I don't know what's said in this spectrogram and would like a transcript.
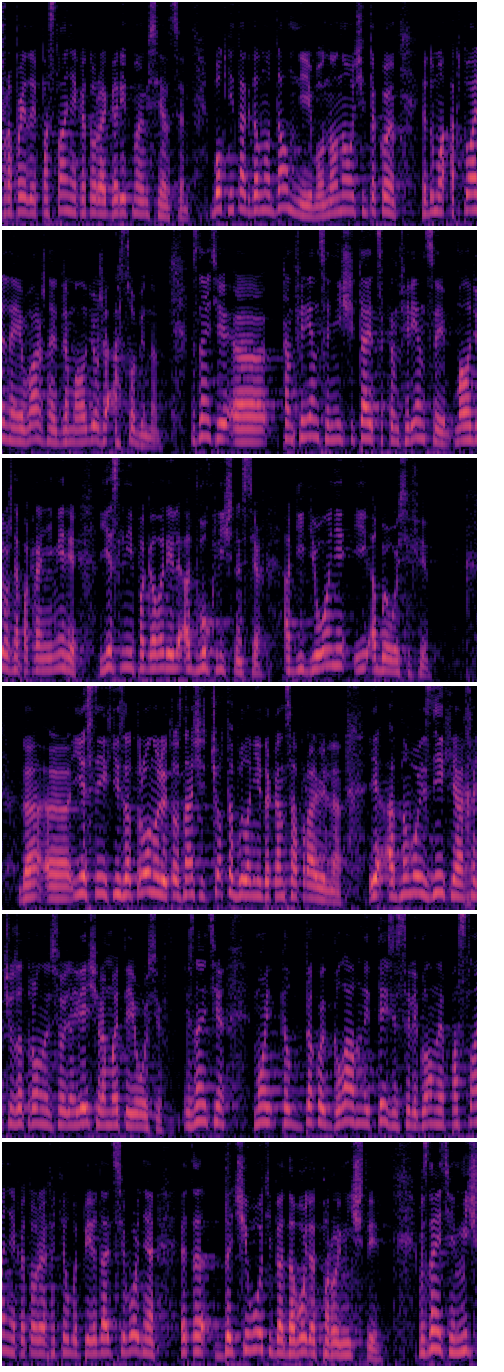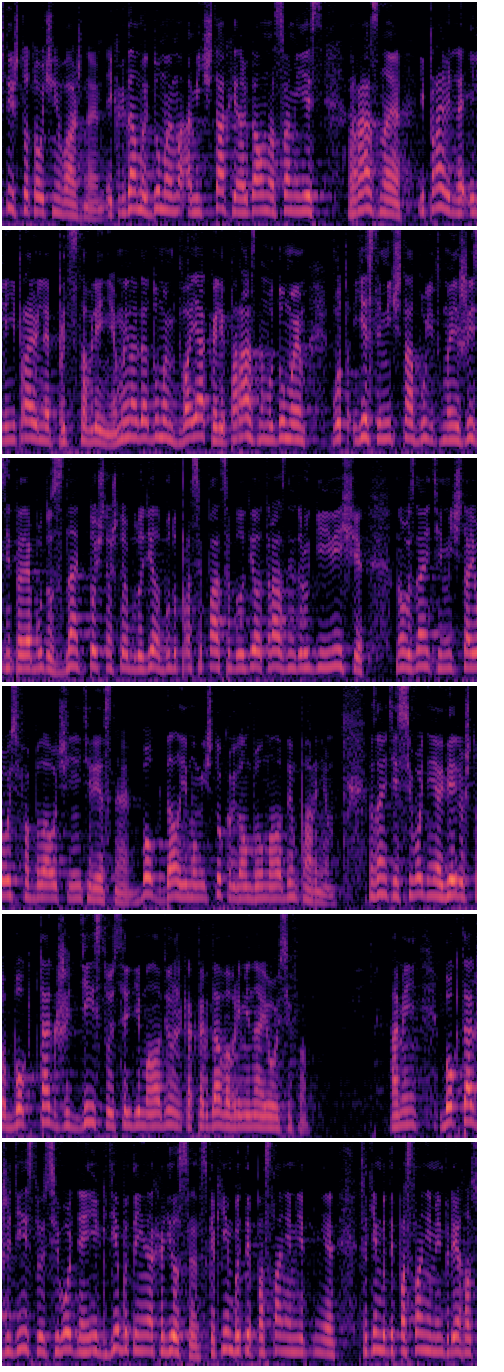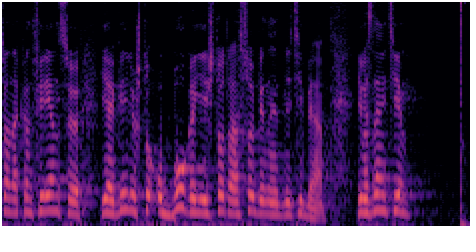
проповедовать послание, которое горит в моем сердце. Бог не так давно дал мне его, но оно очень такое, я думаю, актуальное и важное для молодежи особенно. Вы знаете, э, конференция не считается конференцией, молодежная, по крайней мере, если не поговорили о двух личностях, о Гедеоне и об Иосифе да, э, если их не затронули, то значит что-то было не до конца правильно. И одного из них я хочу затронуть сегодня вечером, это Иосиф. И знаете, мой такой главный тезис или главное послание, которое я хотел бы передать сегодня, это до чего тебя доводят порой мечты. Вы знаете, мечты что-то очень важное. И когда мы думаем о мечтах, иногда у нас с вами есть разное и правильное или неправильное представление. Мы иногда думаем двояко или по-разному думаем, вот если мечта будет в моей жизни, то я буду знать точно, что я буду делать, буду просыпаться, буду делать разные другие вещи. Но вы знаете, мечта Иосифа была очень интересная. Бог Бог дал ему мечту, когда он был молодым парнем. Знаете, сегодня я верю, что Бог также действует среди молодежи, как тогда во времена Иосифа. Аминь. Бог также действует сегодня, и где бы ты ни находился, с каким бы ты посланием не, с каким бы ты посланием не приехал сюда на конференцию, я верю, что у Бога есть что-то особенное для тебя. И вы знаете,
